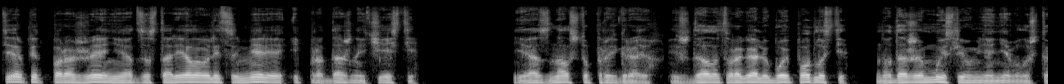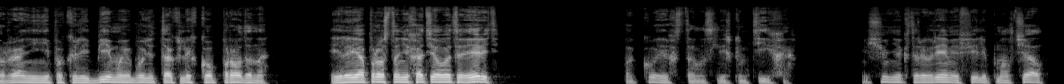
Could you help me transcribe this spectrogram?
терпит поражение от застарелого лицемерия и продажной чести. Я знал, что проиграю, и ждал от врага любой подлости, но даже мысли у меня не было, что ранее непоколебимое будет так легко продано. Или я просто не хотел в это верить? В покоях стало слишком тихо. Еще некоторое время Филипп молчал,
